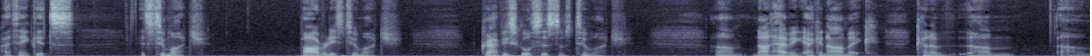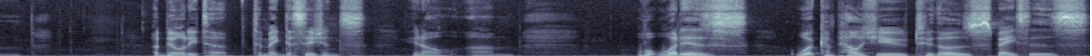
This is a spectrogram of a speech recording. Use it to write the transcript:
I think it's it's too much. Poverty's too much. Crappy school system's too much. Um, not having economic kind of um, um, ability to to make decisions you know, um, what what is what compels you to those spaces?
